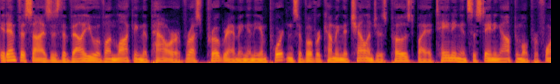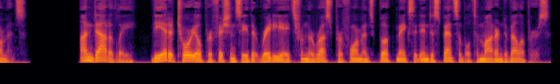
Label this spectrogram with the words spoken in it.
It emphasizes the value of unlocking the power of Rust programming and the importance of overcoming the challenges posed by attaining and sustaining optimal performance. Undoubtedly, the editorial proficiency that radiates from the Rust Performance book makes it indispensable to modern developers.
